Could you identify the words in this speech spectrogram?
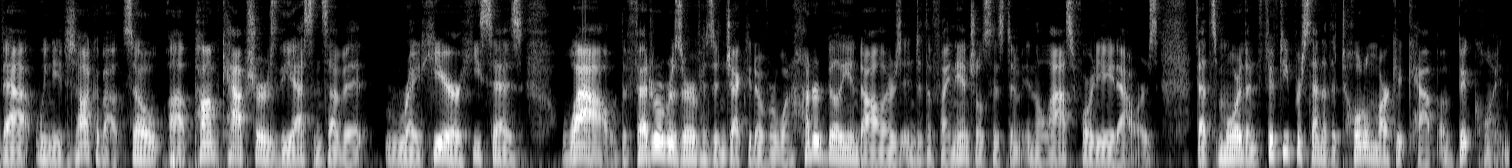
that we need to talk about. So uh, Pomp captures the essence of it right here. He says, Wow, the Federal Reserve has injected over $100 billion into the financial system in the last 48 hours. That's more than 50% of the total market cap of Bitcoin.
